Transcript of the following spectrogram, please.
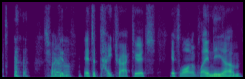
It's Fair fucking, enough. it's a tight track too. It's it's long. I'm playing the um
